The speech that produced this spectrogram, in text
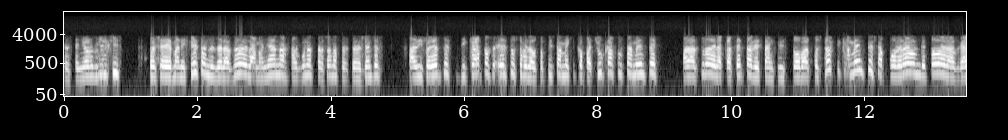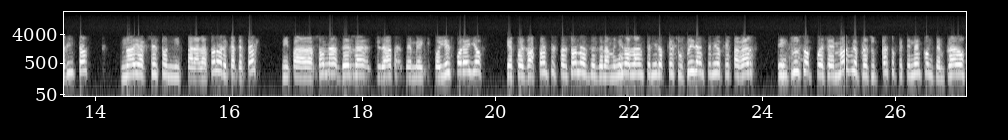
el señor Vilchis, pues se manifiestan desde las nueve de la mañana algunas personas pertenecientes a diferentes sindicatos, esto sobre la autopista México-Pachuca, justamente a la altura de la caseta de San Cristóbal. Pues prácticamente se apoderaron de todas las garitas, no hay acceso ni para la zona de Catepec ni para la zona de la Ciudad de México. Y es por ello que pues bastantes personas desde la mañana la han tenido que sufrir, han tenido que pagar incluso pues el más del presupuesto que tenían contemplado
